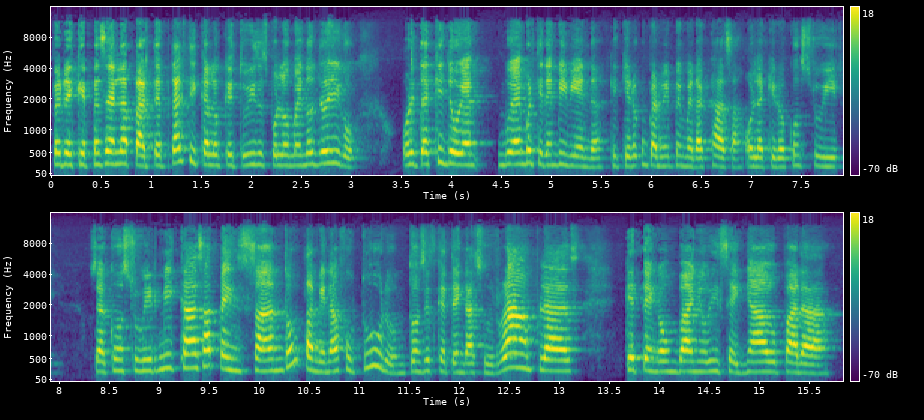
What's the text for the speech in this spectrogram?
Pero hay que pensar en la parte práctica, lo que tú dices, por lo menos yo digo, ahorita que yo voy a, voy a invertir en vivienda, que quiero comprar mi primera casa o la quiero construir, o sea, construir mi casa pensando también a futuro, entonces que tenga sus ramplas, que tenga un baño diseñado para,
